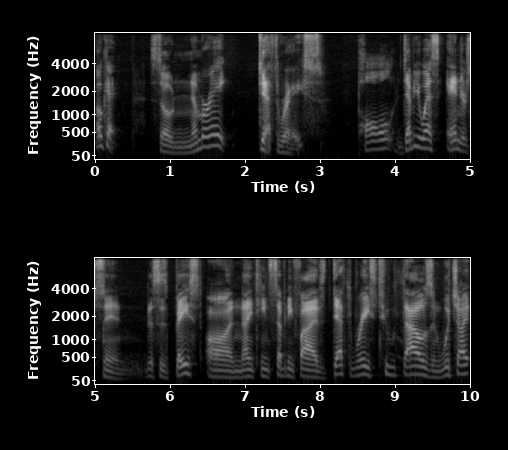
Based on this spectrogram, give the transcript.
Okay, so number eight, Death Race. Paul W.S. Anderson. This is based on 1975's Death Race 2000, which I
